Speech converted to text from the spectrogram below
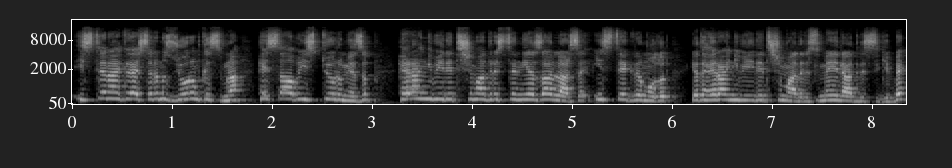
İsteyen arkadaşlarımız yorum kısmına hesabı istiyorum yazıp herhangi bir iletişim adreslerini yazarlarsa Instagram olur ya da herhangi bir iletişim adresi, mail adresi gibi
